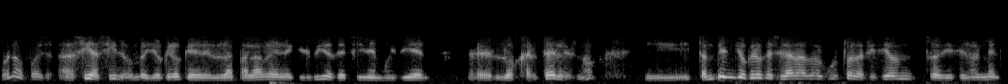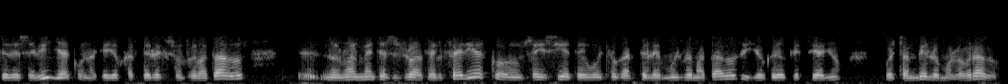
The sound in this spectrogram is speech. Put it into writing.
Bueno, pues así ha sido, hombre. Yo creo que la palabra el equilibrio define muy bien eh, los carteles, ¿no? Y también yo creo que se le ha dado el gusto a la afición tradicionalmente de Sevilla, con aquellos carteles que son rematados. Normalmente se suele hacer ferias con seis, siete u ocho carteles muy rematados y yo creo que este año pues también lo hemos logrado.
